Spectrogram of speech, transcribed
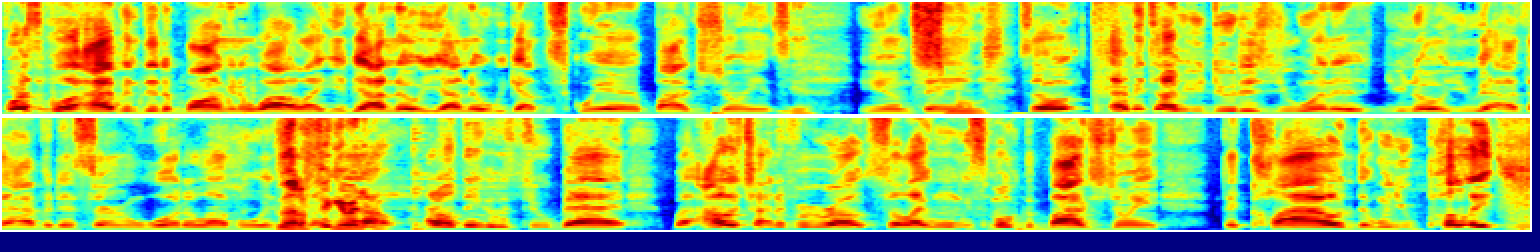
first of all, I haven't did a bong in a while. Like if y'all know, y'all know we got the square box joints. Yeah. You know what I'm saying? Smooth. So every time you do this, you want to, you know, you have to have it at a certain water level. And You gotta figure like it out. I don't think it was too bad, but I was trying to figure out. So like when we smoke the box joint, the cloud, when you pull it, you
